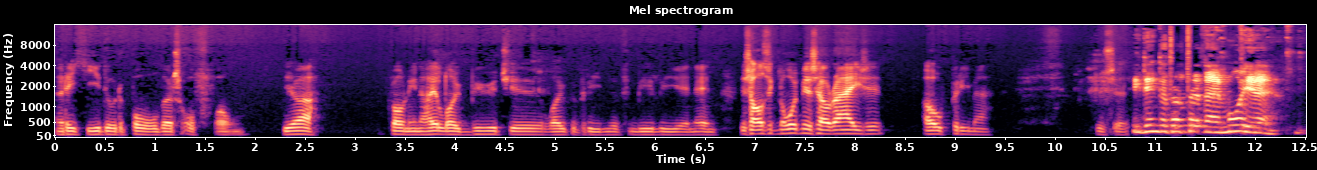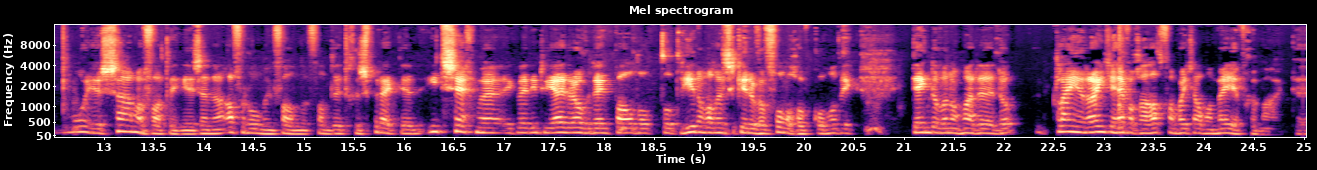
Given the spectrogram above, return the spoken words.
een ritje hier door de polders of van, ja, ik woon in een heel leuk buurtje, leuke vrienden, familie. En, en, dus als ik nooit meer zou reizen, ook prima. Dus eh, Ik denk dat dat een eh, mooie, mooie samenvatting is en een afronding van, van dit gesprek. En iets zegt me, ik weet niet hoe jij erover denkt, Paul, dat, dat hier nog wel eens een keer een vervolg op komt. Want ik denk dat we nog maar de, de een klein randje hebben gehad van wat je allemaal mee hebt gemaakt, eh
